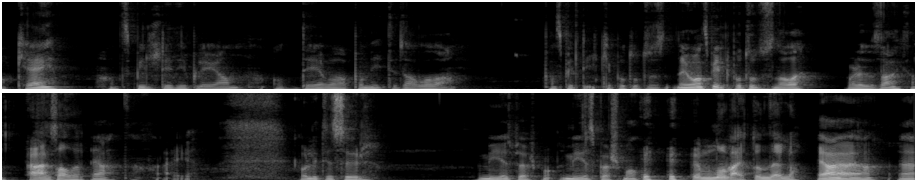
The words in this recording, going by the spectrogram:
Ok, han spilte i Tippeligaen, og det var på 90-tallet da. Han spilte ikke på 2000... Jo, han spilte på 2000-tallet, var det du sa, ikke sant? Ja, jeg sa det. Ja, nei, det var litt i surr. Mye spørsmål. Mye spørsmål. Men nå veit du en del, da. Ja, ja, ja.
